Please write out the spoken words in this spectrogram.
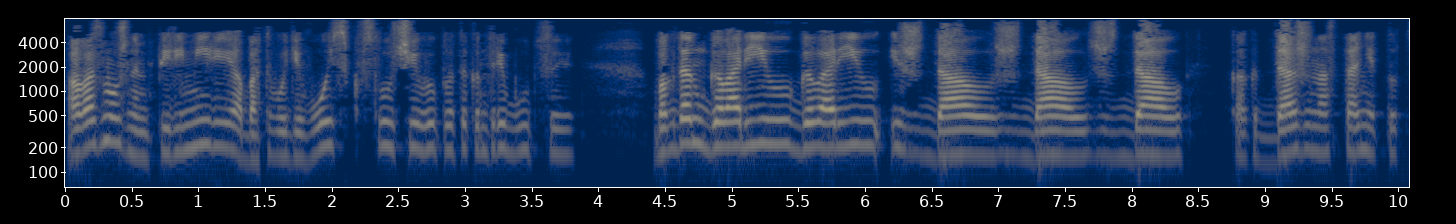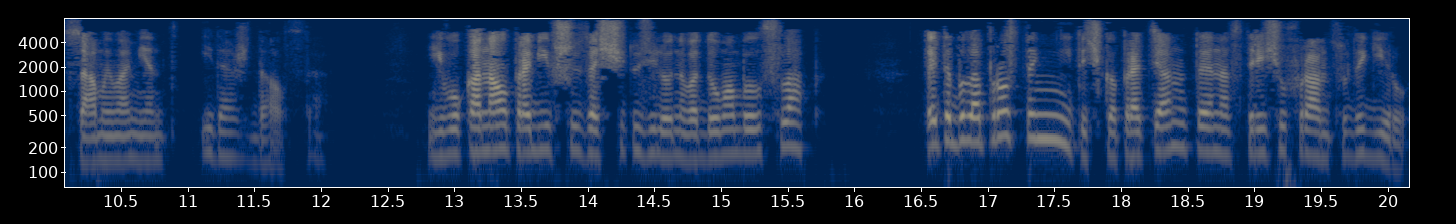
о возможном перемирии, об отводе войск в случае выплаты контрибуции. Богдан говорил, говорил и ждал, ждал, ждал, когда же настанет тот самый момент, и дождался. Его канал, пробивший защиту Зеленого дома, был слаб. Это была просто ниточка, протянутая навстречу Францу де Гиру.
